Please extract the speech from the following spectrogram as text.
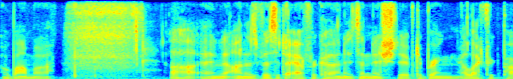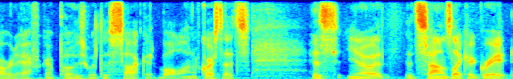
Obama. Uh, and on his visit to Africa and his initiative to bring electric power to Africa, posed with a Soccket ball. And of course, that's it's you know it, it sounds like a great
